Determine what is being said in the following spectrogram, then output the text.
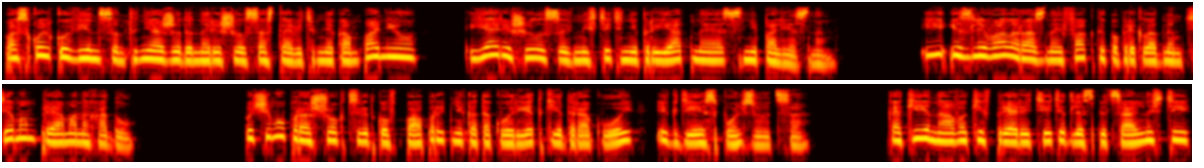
Поскольку Винсент неожиданно решил составить мне компанию, я решила совместить неприятное с неполезным. И изливала разные факты по прикладным темам прямо на ходу. Почему порошок цветков папоротника такой редкий и дорогой, и где используется? Какие навыки в приоритете для специальностей,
